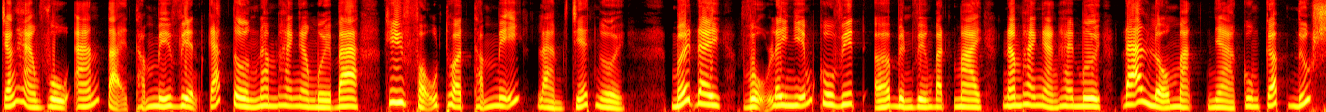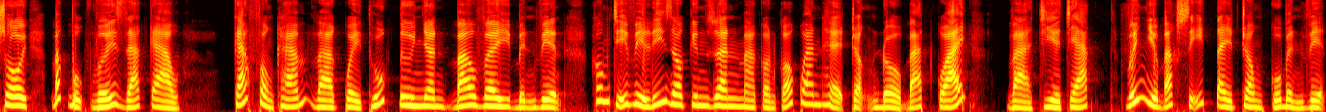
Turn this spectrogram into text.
chẳng hạn vụ án tại Thẩm mỹ viện Cát Tường năm 2013 khi phẫu thuật thẩm mỹ làm chết người. Mới đây, vụ lây nhiễm COVID ở Bệnh viện Bạch Mai năm 2020 đã lộ mặt nhà cung cấp nước sôi bắt buộc với giá cao. Các phòng khám và quầy thuốc tư nhân bao vây bệnh viện không chỉ vì lý do kinh doanh mà còn có quan hệ trận đồ bát quái và chia chác với nhiều bác sĩ tay trong của bệnh viện.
